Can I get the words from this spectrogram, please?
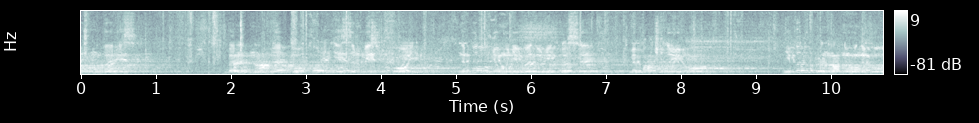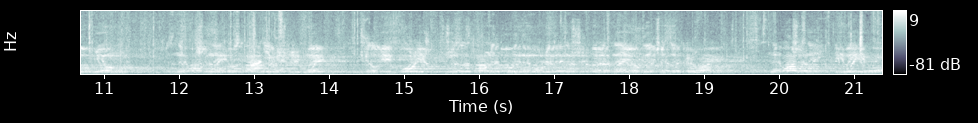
він виріс перед нами, мов корінь із землі сухої. Не було в ньому ні виду, ні краси. Ми бачили його, ні виду принадного не було в ньому. Зневажений останній між людьми, чоловік волі, що зазнав недуги, немов людина, що перед нею обличчя закриває. Зневажений, і ми його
